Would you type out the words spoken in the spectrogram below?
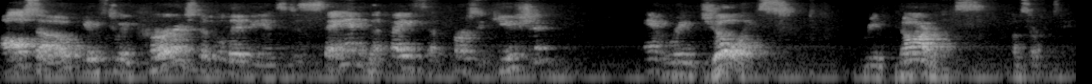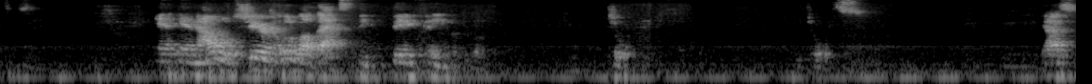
also, it was to encourage the Philippians to stand in the face of persecution and rejoice regardless of circumstances. And, and I will share in a little while, that's the big theme of the book. Joy. Rejoice. Guys,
